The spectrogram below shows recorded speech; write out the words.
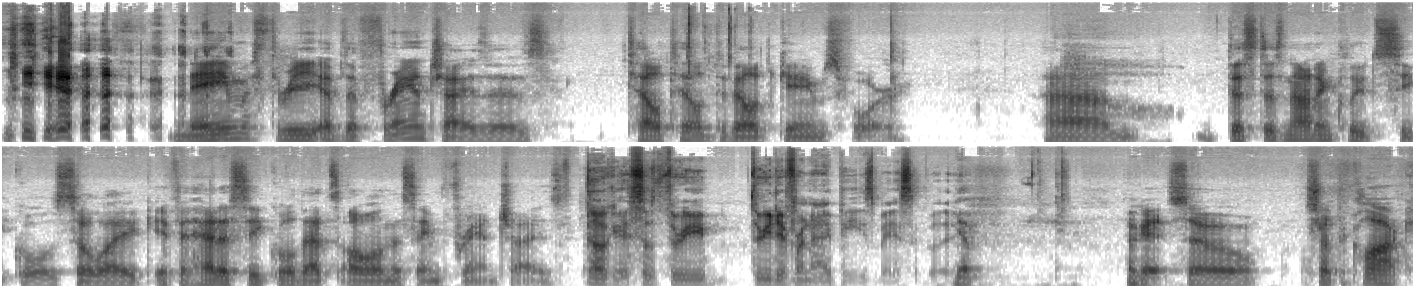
yeah. Name three of the franchises Telltale developed games for. Um, this does not include sequels. So, like, if it had a sequel, that's all in the same franchise. Okay, so three three different IPs basically. Yep. Okay, so start the clock,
